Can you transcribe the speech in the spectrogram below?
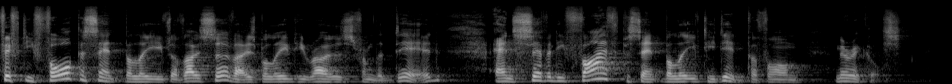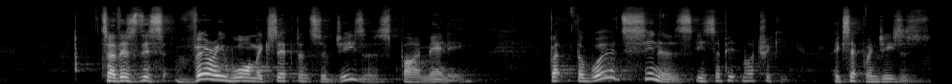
54% believed, of those surveys, believed he rose from the dead and 75% believed he did perform miracles. So there's this very warm acceptance of Jesus by many, but the word sinners is a bit more tricky, except when Jesus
